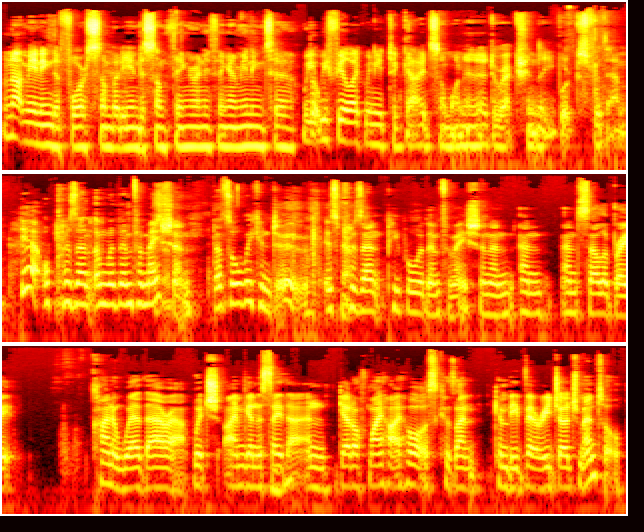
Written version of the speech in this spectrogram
I'm not meaning to force somebody into something or anything. I'm meaning to, we, we feel like we need to guide someone in a direction that works for them. Yeah, or present them with information. That's all we can do is yeah. present people with information and, and, and celebrate kind of where they're at, which I'm going to say mm-hmm. that and get off my high horse because I can be very judgmental.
